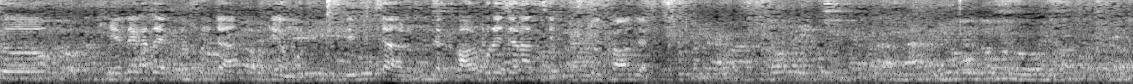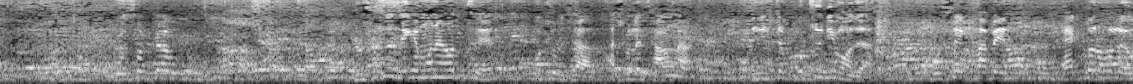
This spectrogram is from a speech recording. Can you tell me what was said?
তো খেয়ে দেখা যায় রসুনটা কেমন। রিভিউটা রসুনটা খাওয়ার পরে জানাচ্ছি তো খাওয়া যায় রসুনটা দেখে মনে হচ্ছে প্রচুর ঝাল, আসলে ঝাল না। জিনিসটা প্রচুরই মজা। অবশ্যই খাবেন, একবার হলেও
